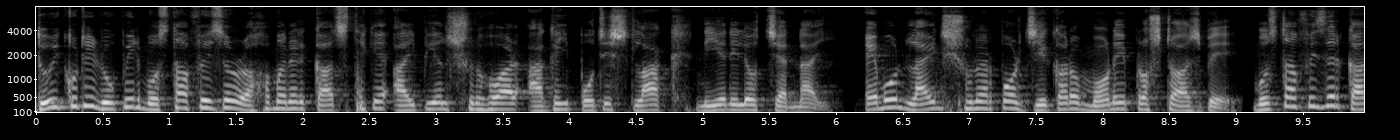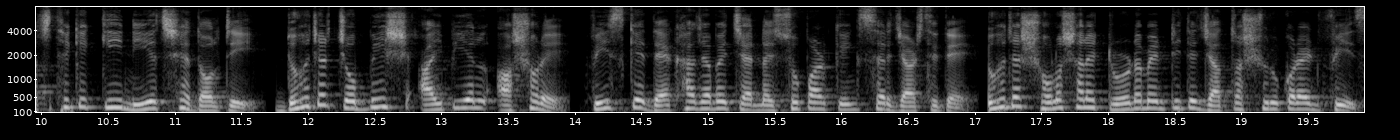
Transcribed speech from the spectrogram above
দুই কোটি রুপির মোস্তাফিজুর রহমানের কাছ থেকে আইপিএল শুরু হওয়ার আগেই পঁচিশ লাখ নিয়ে নিল চেন্নাই। এমন লাইন শোনার পর যে কারও মনে প্রশ্ন আসবে, মুস্তাফিজের কাছ থেকে কি নিয়েছে দলটি? দুহাজার চব্বিশ আইপিএল আসরে ফিসকে দেখা যাবে চেন্নাই সুপার কিংসের জার্সিতে। দুহাজার ষোলো সালে টুর্নামেন্টটিতে যাত্রা শুরু করেন ফিস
